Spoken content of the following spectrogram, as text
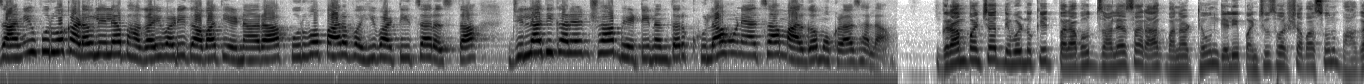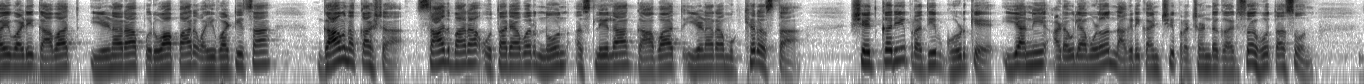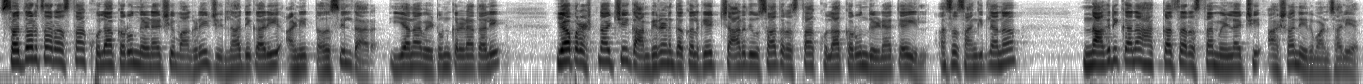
जाणीवपूर्वक अडवलेल्या भागाईवाडी गावात येणारा पूर्वपार वहिवाटीचा रस्ता जिल्हाधिकाऱ्यांच्या भेटीनंतर खुला होण्याचा मार्ग मोकळा झाला. ग्रामपंचायत निवडणुकीत पराभूत झाल्याचा राग मनात ठेवून गेली पंचवीस वर्षापासून भागाईवाडी गावात येणारा पूर्वापार वहिवाटीचा गाव नकाशा सात बारा उतार्यावर नोंद असलेला गावात येणारा मुख्य रस्ता शेतकरी प्रदीप घोडके यांनी अडवल्यामुळं नागरिकांची प्रचंड गैरसोय होत असून सदरचा रस्ता खुला करून देण्याची मागणी जिल्हाधिकारी आणि तहसीलदार यांना भेटून करण्यात आली. या प्रश्नाची गांभीर्याने दखल घेत चार दिवसात रस्ता खुला करून देण्यात येईल असं सांगितल्यानं नागरिकांना हक्काचा रस्ता मिळण्याची आशा निर्माण झाली आहे.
